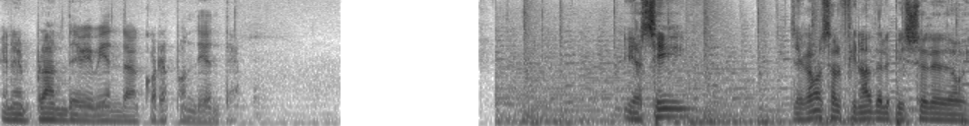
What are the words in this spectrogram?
en el plan de vivienda correspondiente. Y así llegamos al final del episodio de hoy.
